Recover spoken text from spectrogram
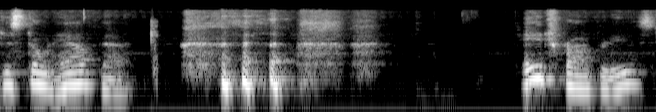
Just don't have that. Page properties.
